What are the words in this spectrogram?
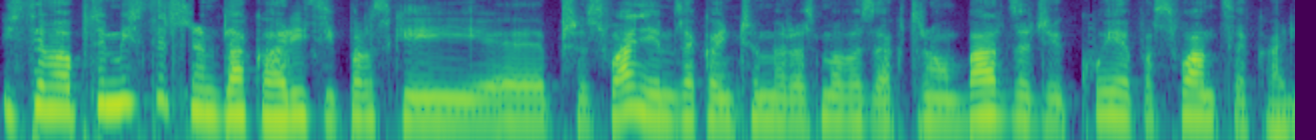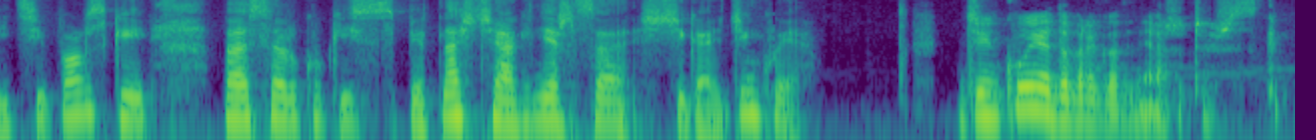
I z tym optymistycznym dla Koalicji Polskiej e, przesłaniem zakończymy rozmowę, za którą bardzo dziękuję posłance Koalicji Polskiej PSL Kukiz 15 Agnieszce Ścigaj. Dziękuję. Dziękuję, dobrego dnia życzę wszystkim.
